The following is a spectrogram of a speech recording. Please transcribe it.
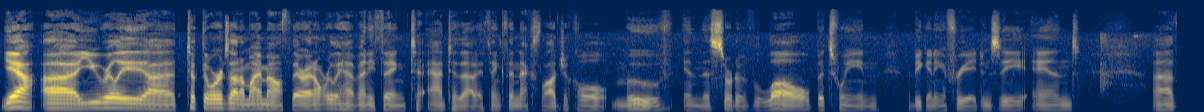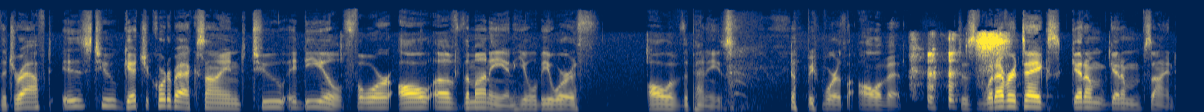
Yeah, uh, you really uh, took the words out of my mouth there. I don't really have anything to add to that. I think the next logical move in this sort of lull between the beginning of free agency and uh, the draft is to get your quarterback signed to a deal for all of the money, and he will be worth all of the pennies. He'll be worth all of it. Just whatever it takes, get them, get them signed.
